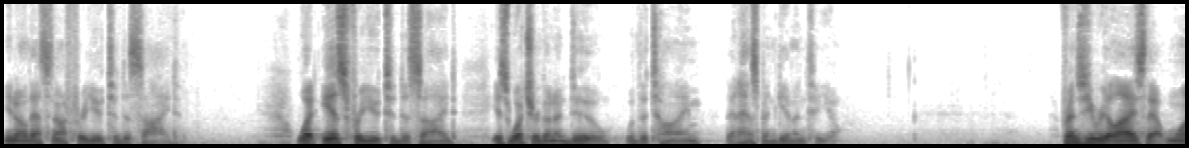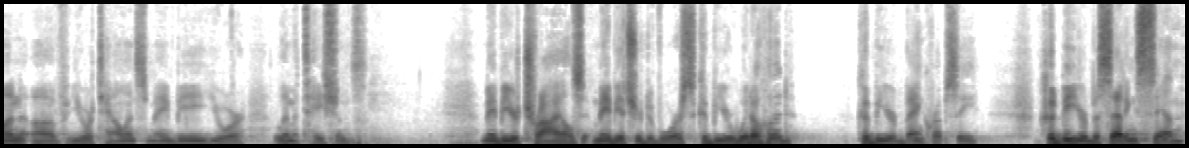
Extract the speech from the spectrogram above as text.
You know, that's not for you to decide. What is for you to decide is what you're going to do with the time that has been given to you. Friends, you realize that one of your talents may be your limitations, maybe your trials, maybe it's your divorce, could be your widowhood, could be your bankruptcy, could be your besetting sin,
